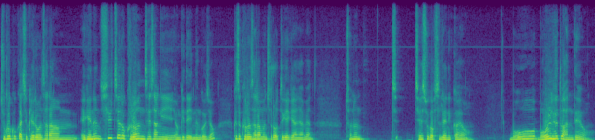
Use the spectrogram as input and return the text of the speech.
죽을 것 같이 괴로운 사람에게는 실제로 그런 세상이 연기되어 있는 거죠. 그래서 그런 사람은 주로 어떻게 얘기하냐면 저는 재- 재수가 없을래니까요. 뭐, 뭘 해도 안 돼요.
